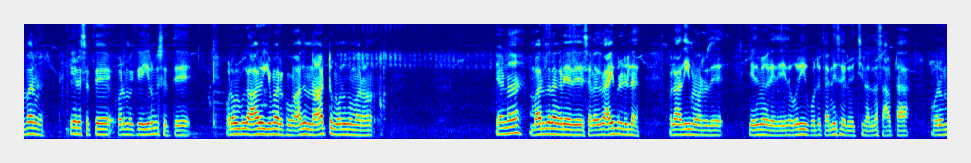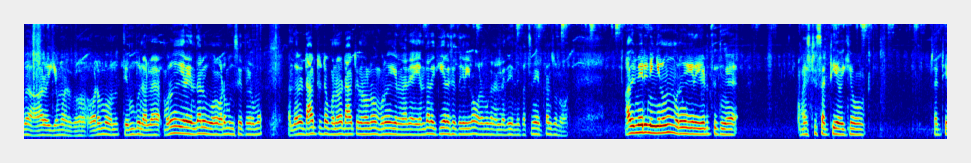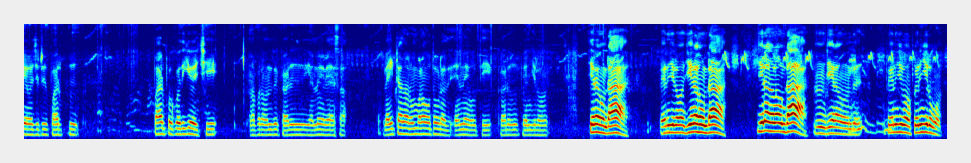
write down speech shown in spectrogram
பாருங்க. கீரை சத்து உடம்புக்கு இரும்பு சத்து உடம்புக்கு ஆரோக்கியமாக இருக்கும். அதுவும் நாட்டு முருங்கை மரம். ஏன்னா மருந்தெல்லாம் கிடையாது. சில இது ஹைப்ரிட் இல்லை. இப்போல்லாம் அதிகமாக வர்றது. எதுவுமே கிடையாது. இதை உருவி போட்டு தண்ணி சோறு வச்சு நல்லா சாப்பிட்டா உடம்பு ஆரோக்கியமாக இருக்கும். உடம்பு வந்து தெம்பு நல்லா முருங்கைக்கீரை எந்த அளவுக்கு உடம்புக்கு சேர்த்துக்கிறோமோ அந்த அளவுக்கு டாக்டர்கிட்ட போனால் டாக்டர் என்ன சொல்கிறோம் முருங்கைக்கீரை நிறைய எந்த அளவுக்கு கீரை சேர்த்துக்கிறீங்களோ உடம்புக்கு நல்லது. எந்த பிரச்சனையும் இருக்கான்னு சொல்லுவோம். அதுமாரி நீங்களும் முருங்கைக்கீரை எடுத்துக்கோங்க. ஃபஸ்ட்டு சட்டியை வைக்கவும். சட்டியை வச்சுட்டு பருப்பு பருப்பை கொதிக்க வச்சு அப்புறம் வந்து கடுகு எண்ணெய் லேசாக லைட்டாக தான் ரொம்பலாம் ஊற்றக்கூடாது எண்ணெயை ஊற்றி கடுகு பெரிஞ்சிரும் ஜீரகம் உண்டா? பெரிஞ்சிரும் ஜீரகம் உண்டா? ஜீரகம்லாம் உண்டா? ம் ஜீரகம் உண்டு. பெரிஞ்சிருவோம் பெரிஞ்சிருவோம்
